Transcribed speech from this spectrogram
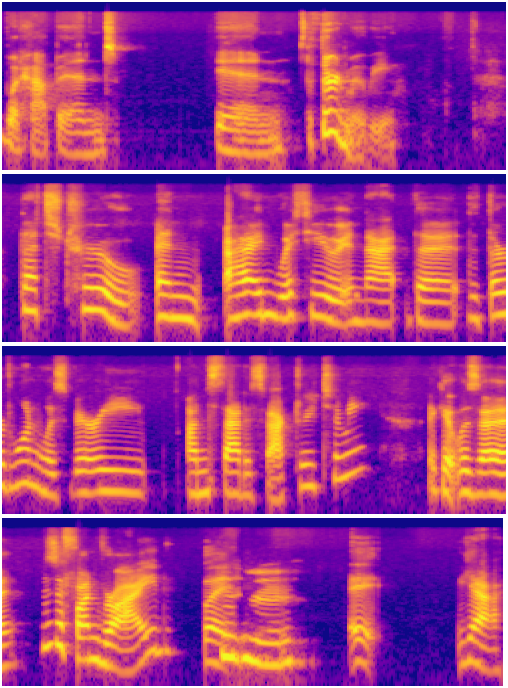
what happened in the third movie. That's true. And I'm with you in that the the third one was very unsatisfactory to me. Like it was a it was a fun ride, but mm-hmm. it yeah,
